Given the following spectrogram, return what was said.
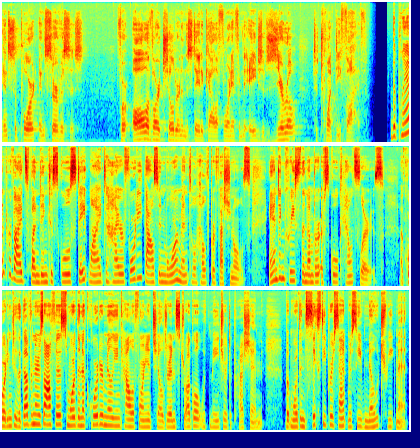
and support and services for all of our children in the state of California from the age of 0 to 25. The plan provides funding to schools statewide to hire 40,000 more mental health professionals and increase the number of school counselors. According to the governor's office, more than a quarter million California children struggle with major depression, but more than 60% receive no treatment.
